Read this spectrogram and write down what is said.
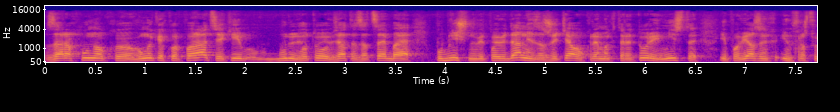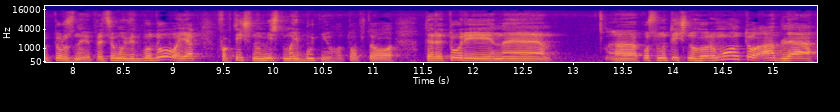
за рахунок е, великих корпорацій, які будуть готові взяти за себе публічну відповідальність за життя окремих територій, міст і пов'язаних інфраструктур з нею. При цьому відбудова як фактично міст майбутнього, тобто території не косметичного ремонту, а для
